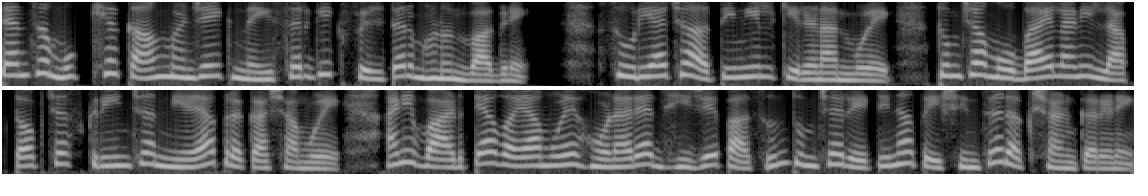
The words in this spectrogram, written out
त्यांचं मुख्य काम म्हणजे एक नैसर्गिक फिल्टर म्हणून वागणे. सूर्याच्या अतिनील किरणांमुळे तुमच्या मोबाईल आणि लॅपटॉपच्या स्क्रीनच्या निळ्या प्रकाशामुळे आणि वाढत्या वयामुळे होणाऱ्या झिजेपासून तुमच्या रेटिना पेशींचं रक्षण करणे.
